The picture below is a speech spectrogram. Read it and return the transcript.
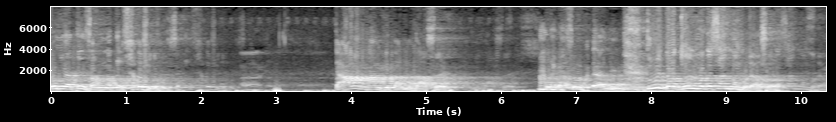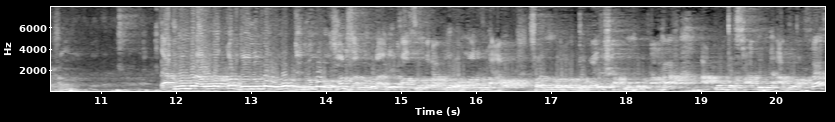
দুনিয়াতে জান্নাতের সাথে ফিরে দিয়েছে। তা আমার নাম কি তার মধ্যে আছে? আল্লাহ রসুল আলী, তুমি দশজনের মধ্যে চার নম্বরে আছো। এক নম্বর আবু বাক্কর, দুই নম্বর উমর, তিন নম্বর ওসমান, চার নম্বর আলী, পাঁচ নম্বর আব্দুর রহমান ইবনে আউ ছয় নম্বর হলো জুবাই সাত নম্বর তালহা, আট নম্বর সাত ইবনে আবু আক্কাস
